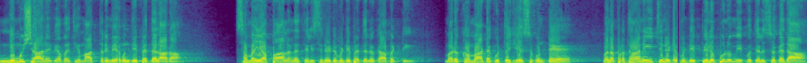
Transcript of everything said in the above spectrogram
నిమిషాల వ్యవధి మాత్రమే ఉంది పెద్దలారా. సమయ పాలన తెలిసినటువంటి పెద్దలు కాబట్టి. మరొక మాట గుర్తు చేసుకుంటే మన ప్రధాని ఇచ్చినటువంటి పిలుపులు మీకు తెలుసు కదా.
